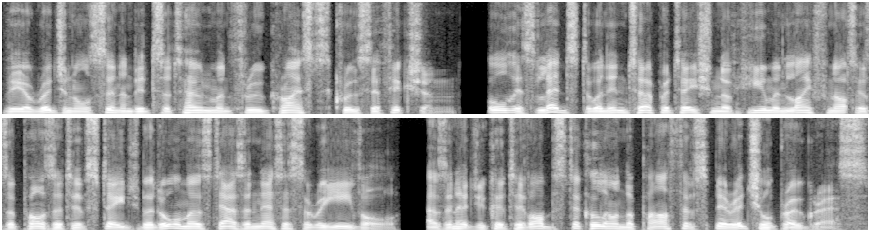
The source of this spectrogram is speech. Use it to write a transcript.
the original sin and its atonement through Christ's crucifixion. All this leads to an interpretation of human life not as a positive stage but almost as a necessary evil, as an educative obstacle on the path of spiritual progress.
